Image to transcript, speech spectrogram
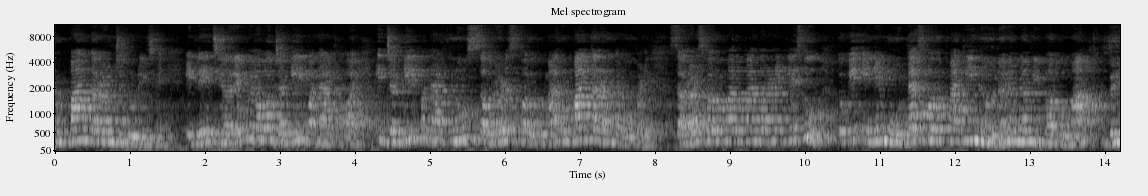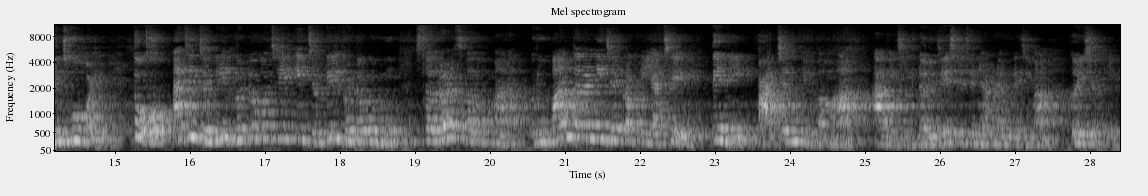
રૂપાંતરણ જરૂરી છે એટલે જ્યારે કોઈ આવો જટિલ પદાર્થ હોય, એ જટિલ પદાર્થનું સરળ સ્વરૂપમાં રૂપાંતરણ કરવું પડે. સરળ સ્વરૂપમાં રૂપાંતરણ એટલે શું? તો કે એને મોટા સ્વરૂપમાંથી નાના નાના વિભાગોમાં વહેંચવું પડે. તો આ જે જટિલ ઘટકો છે, એ જટિલ ઘટકોનું સરળ સ્વરૂપમાં રૂપાંતરણની જે પ્રક્રિયા છે, તેને પાચન કહેવામાં આવે છે. ડાયજેસ્ટ જેને આપણે અંગ્રેજીમાં કહી શકીએ.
